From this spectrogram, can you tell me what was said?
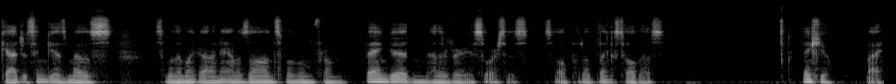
gadgets and gizmos. Some of them I got on Amazon, some of them from Banggood and other various sources. So I'll put up links to all those. Thank you. Bye.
